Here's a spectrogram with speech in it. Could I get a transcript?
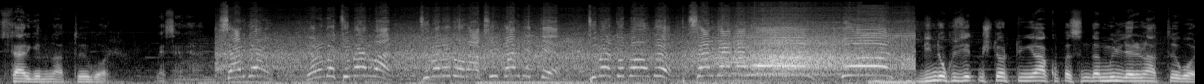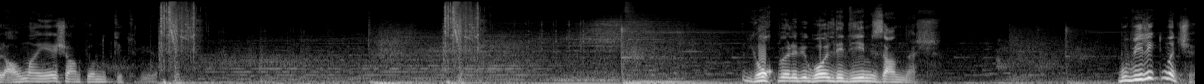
Sergen'in attığı gol mesela. Sergen. Yanında Tümer var. Tümer'e doğru açıyı kaybetti. Tümer topu aldı. Sergen gol! Gol! 1974 Dünya Kupası'nda Müller'in attığı gol Almanya'ya şampiyonluk getiriyor. Yok böyle bir gol dediğimiz anlar. Bu bir lig maçı.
